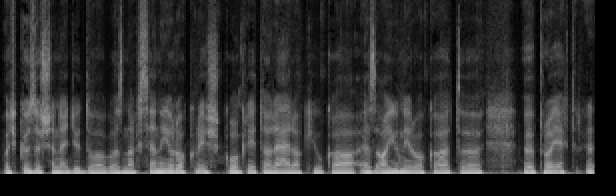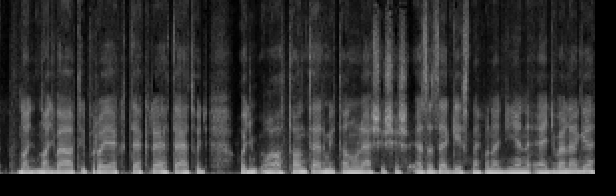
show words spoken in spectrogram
hogy közösen együtt dolgoznak szeniorokkal, és konkrétan rárakjuk a, ez a juniorokat projekt, nagy, nagyvállalati projektekre, tehát hogy, hogy a tantermi tanulás is, és ez az egésznek van egy ilyen egyvelege,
